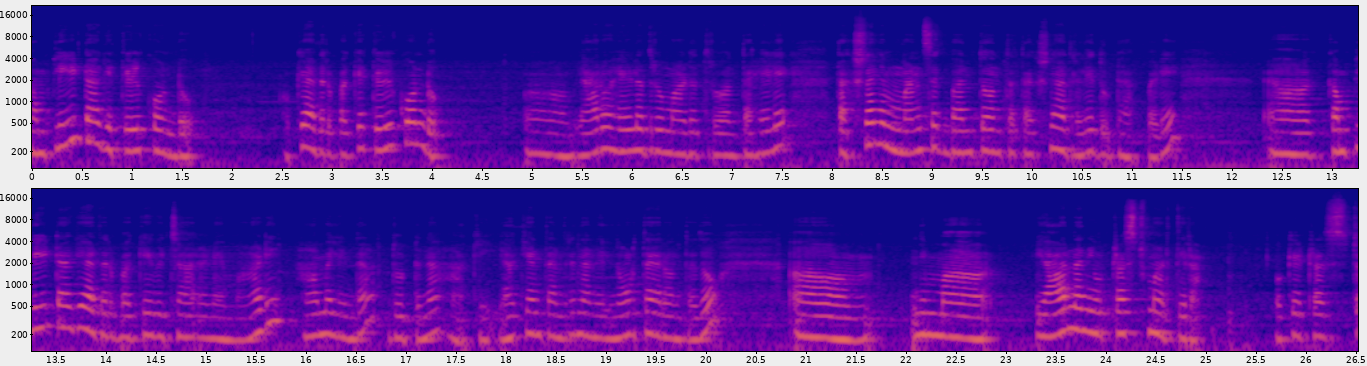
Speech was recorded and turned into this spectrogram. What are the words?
ಕಂಪ್ಲೀಟಾಗಿ ತಿಳ್ಕೊಂಡು ಓಕೆ ಅದರ ಬಗ್ಗೆ ತಿಳ್ಕೊಂಡು ಯಾರೋ ಹೇಳಿದ್ರು ಮಾಡಿದ್ರು ಅಂತ ಹೇಳಿ, ತಕ್ಷಣ ನಿಮ್ಮ ಮನಸ್ಸಿಗೆ ಬಂತು ಅಂತ ತಕ್ಷಣ ಅದರಲ್ಲಿ ದುಡ್ಡು ಹಾಕಬೇಡಿ. ಕಂಪ್ಲೀಟಾಗಿ ಅದರ ಬಗ್ಗೆ ವಿಚಾರಣೆ ಮಾಡಿ ಆಮೇಲಿಂದ ದುಡ್ಡನ್ನ ಹಾಕಿ. ಯಾಕೆ ಅಂತಂದರೆ ನಾನು ಇಲ್ಲಿ ನೋಡ್ತಾ ಇರೋವಂಥದ್ದು ನಿಮ್ಮ ಯಾರನ್ನ ನೀವು ಟ್ರಸ್ಟ್ ಮಾಡ್ತೀರಾ? ಓಕೆ ಟ್ರಸ್ಟ್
